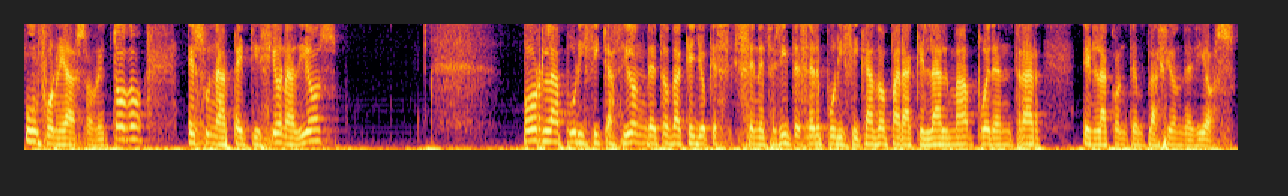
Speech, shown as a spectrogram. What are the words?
Un funeral, sobre todo, es una petición a Dios por la purificación de todo aquello que se necesite ser purificado para que el alma pueda entrar en la contemplación de Dios.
